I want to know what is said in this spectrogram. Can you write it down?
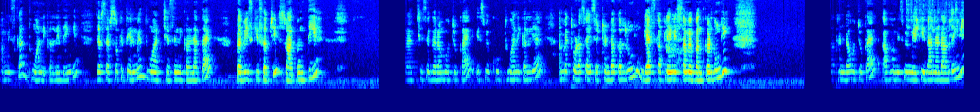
हम इसका धुआँ निकलने देंगे। जब सरसों के तेल में धुआँ अच्छे से निकल जाता है, तभी इसकी सब्ज़ी स्वाद बनती है। अच्छे से गर्म हो चुका है। इसमें खूब धुआँ निकल लिया है। अब मैं थोड़ा सा इसे ठंडा कर लूँगी। गैस का फ्लेम इस समय बंद कर दूँगी। ठंडा हो चुका है। अब हम इसमें मेथी दाना डाल देंगे।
